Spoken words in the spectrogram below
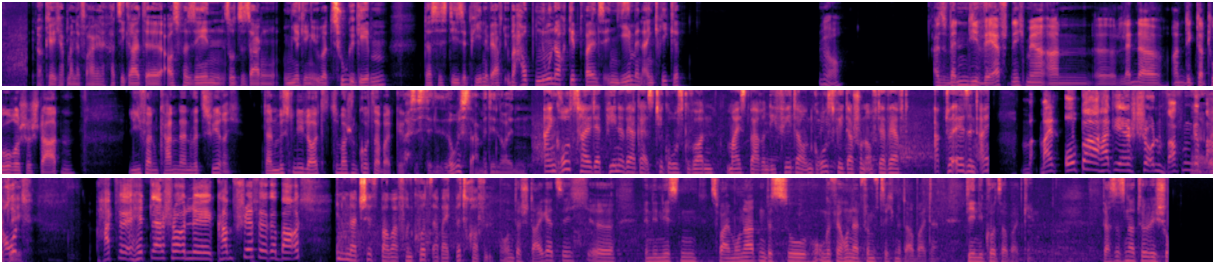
Okay, ich habe mal eine Frage. Hat sie gerade äh, aus Versehen sozusagen mir gegenüber zugegeben, dass es diese Penewerft überhaupt nur noch gibt, weil es in Jemen einen Krieg gibt? Ja. Also wenn die Werft nicht mehr an äh, Länder, an diktatorische Staaten liefern kann, dann wird's schwierig. Dann müssen die Leute zum Beispiel in Kurzarbeit gehen. Was ist denn los da mit den Leuten? Ein Großteil der Penewerker ist hier groß geworden. Meist waren die Väter und Großväter schon auf der Werft. Aktuell sind ein Mein Opa hat hier schon Waffen Ja, gebaut. wirklich. Hat für Hitler schon äh, Kampfschiffe gebaut. 100 Schiffbauer von Kurzarbeit betroffen. Und das steigert sich äh, in den nächsten zwei Monaten bis zu ungefähr 150 Mitarbeitern, die in die Kurzarbeit gehen. Das ist natürlich schon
